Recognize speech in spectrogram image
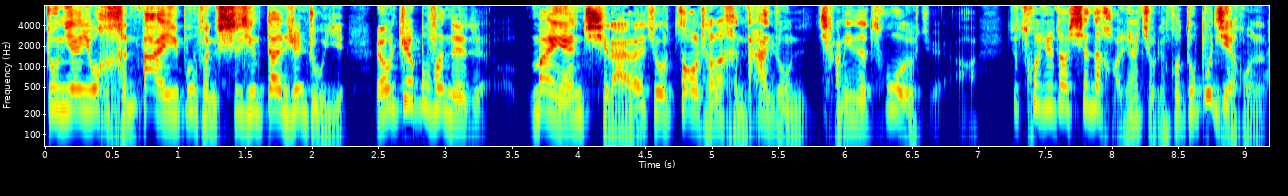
中间有很大一部分实行单身主义，然后这部分的。蔓延起来了，就造成了很大一种强烈的错觉啊！就错觉到现在，好像九零后都不结婚了。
